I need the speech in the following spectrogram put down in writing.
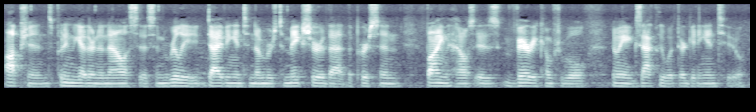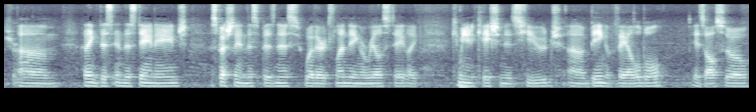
options, putting together an analysis, and really diving into numbers to make sure that the person buying the house is very comfortable knowing exactly what they're getting into. Sure. Um, I think this in this day and age, especially in this business, whether it's lending or real estate, like communication is huge. Um, being available is also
